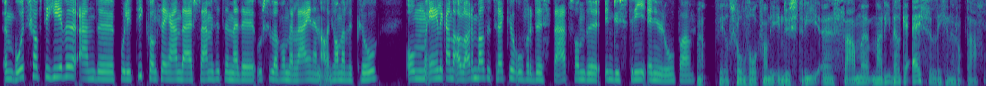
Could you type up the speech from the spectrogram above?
een boodschap te geven aan de politiek. Want zij gaan daar samen zitten met Ursula von der Leyen en Alexander de Croo om eigenlijk aan de alarmbel te trekken over de staat van de industrie in Europa. Ja, veel schoon volk van die industrie uh, samen. Marie, welke eisen liggen er op tafel?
